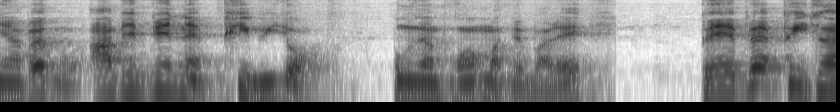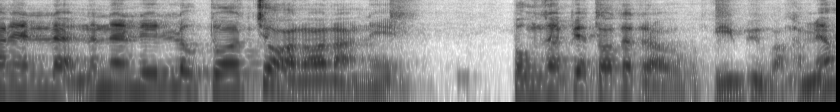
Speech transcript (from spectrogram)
ညာဘက်ကိုအားပြင်းပြင်းနဲ့ဖိပြီးတော့ပုံစံဖော်မှာဖြစ်ပါတယ်ဘယ်ဘက်ဖိထားတဲ့လက်နည်းနည်းလေးလှုပ်တော့ကြော့တော့တာနဲ့ပုံစံပြတ်တော့တတ်တာကိုပြီးပြီပါခင်ဗျာ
